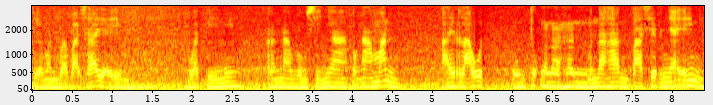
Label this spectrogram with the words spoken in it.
zaman bapak saya ini buat ini karena fungsinya pengaman air laut. Untuk menahan menahan pasirnya ini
